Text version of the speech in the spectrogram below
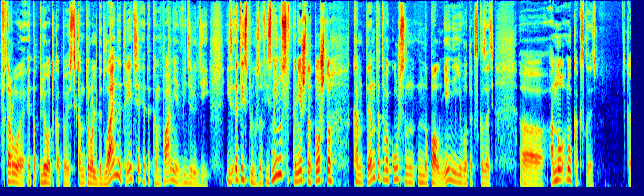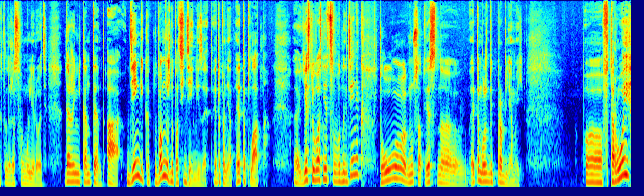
Второе, это плетка, то есть контроль дедлайны. Третье, это компания в виде людей. И это из плюсов. Из минусов, конечно, то, что контент этого курса, наполнение его, так сказать, э, оно, ну, как сказать, как это даже сформулировать, даже не контент, а деньги, вам нужно платить деньги за это, это понятно, это платно. Э, если у вас нет свободных денег, то, ну, соответственно, это может быть проблемой. Э, второй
